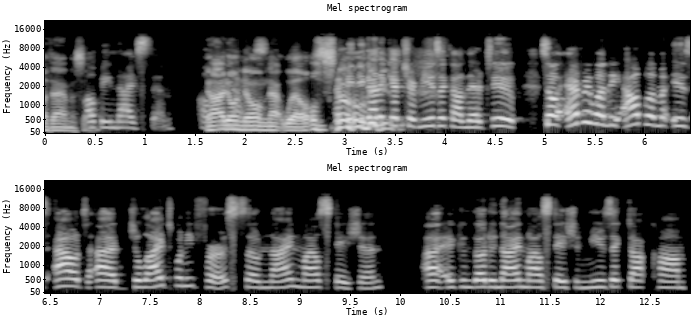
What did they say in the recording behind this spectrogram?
of Amazon. I'll be nice then. I don't nice. know him that well. So. I mean, you got to get your music on there too. So everyone, the album is out uh, July 21st. So Nine Mile Station. Uh, it can go to ninemilestationmusic.com,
